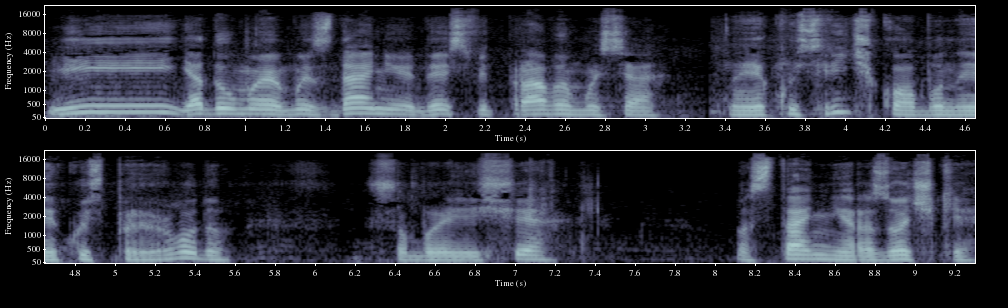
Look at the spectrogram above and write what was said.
І я думаю, ми з Данією десь відправимося на якусь річку або на якусь природу, щоб ще останні разочки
